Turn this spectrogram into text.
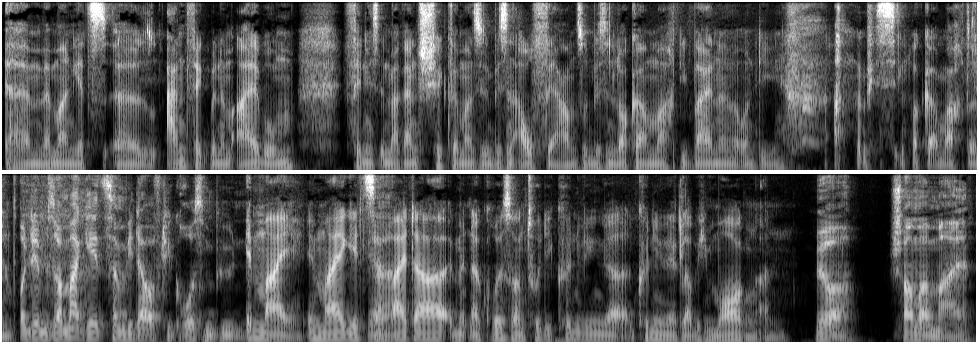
ähm, wenn man jetzt äh, anfängt mit einem Album, finde ich es immer ganz schick, wenn man sich ein bisschen aufwärmt, so ein bisschen locker macht, die Beine und die ein bisschen locker macht. Und, und im Sommer geht's dann wieder auf die großen Bühnen. Im Mai. Im Mai geht's ja. dann weiter mit einer größeren Tour, die kündigen wir, kündigen wir glaube ich, morgen an. Ja, Schauen wir mal.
